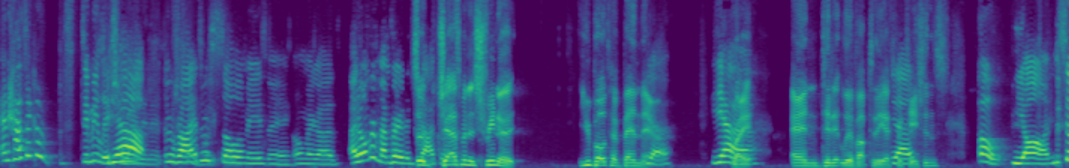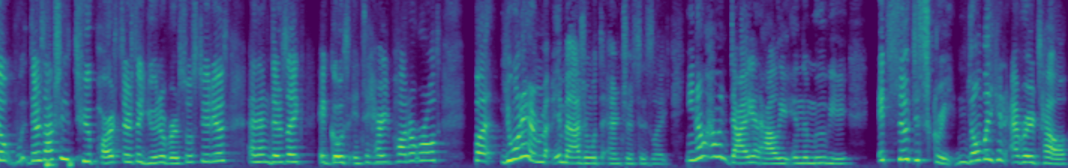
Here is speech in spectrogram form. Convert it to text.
And it has like a stimulation Yeah, in it. The which like, rides were really so cool. amazing. Oh my god, I don't remember it exactly So exactly. Jasmine and Shreena, you both have been there, yeah, Yeah. Right? and did it live up to the expectations? Oh, beyond. So w- there's actually two parts. There's the Universal Studios, and then there's like it goes into Harry Potter World. But you want to Im- imagine what the entrance is like. You know how in Diagon Alley in the movie, it's so discreet. Nobody can ever tell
